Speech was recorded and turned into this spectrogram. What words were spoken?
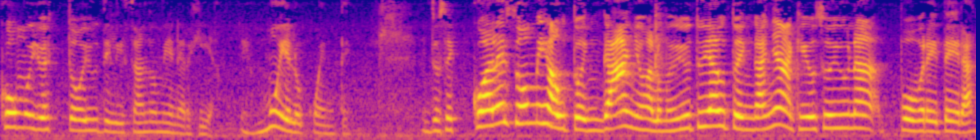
cómo yo estoy utilizando mi energía. Es muy elocuente. Entonces, ¿cuáles son mis autoengaños? A lo mejor yo estoy autoengañada, que yo soy una pobretera.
